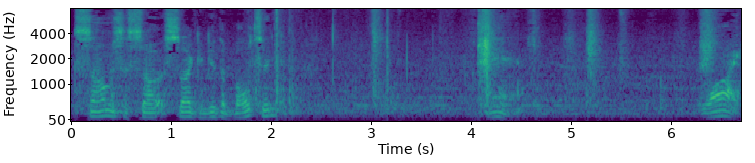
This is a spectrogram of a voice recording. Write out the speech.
some so, so I can get the bolts in. Man. Why?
